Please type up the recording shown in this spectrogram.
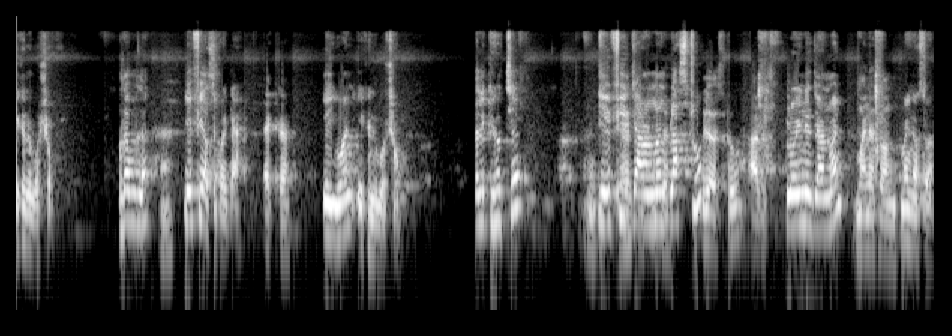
এখানে বসাও। কথা বুঝলা? এফি আছে কয়টা? একটা। এই ওয়ান এখানে বসাও। তাহলে কি হচ্ছে? এফি জার্মান মান প্লাস টু প্লাস টু আর ক্লোরিনের জার্মান মাইনাস ওয়ান মাইনাস ওয়ান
